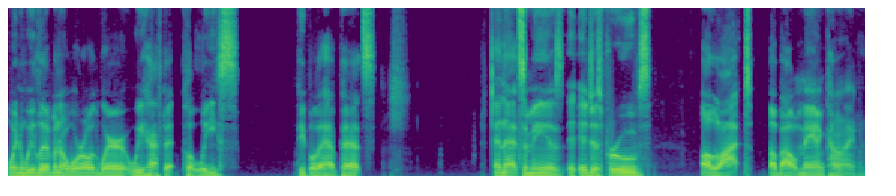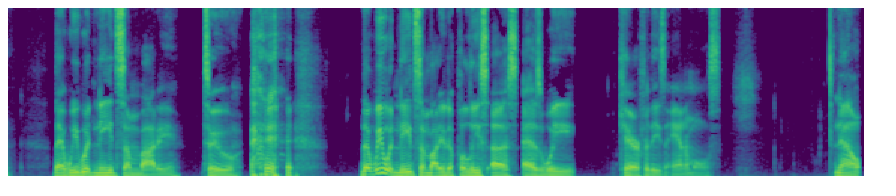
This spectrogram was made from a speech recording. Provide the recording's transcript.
when we live in a world where we have to police people that have pets and that to me is, it, it just proves a lot about mankind that we would need somebody to, that we would need somebody to police us as we care for these animals. Now,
